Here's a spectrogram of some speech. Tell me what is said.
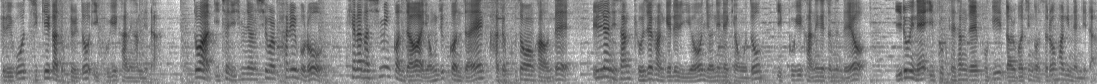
그리고 직계 가족들도 입국이 가능합니다. 또한 2020년 10월 8일부로 캐나다 시민권자와 영주권자의 가족 구성원 가운데 1년 이상 교제 관계를 이어온 연인의 경우도 입국이 가능해졌는데요. 이로 인해 입국 대상자의 폭이 넓어진 것으로 확인됩니다.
